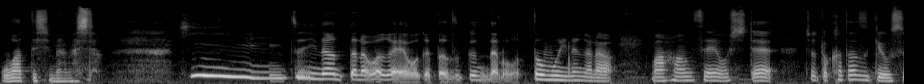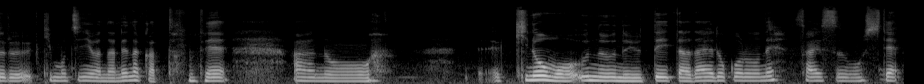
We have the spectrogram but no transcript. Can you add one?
終わってしまいました。ひいつになったら我が家は片付くんだろうと思いながら、まあ、反省をしてちょっと片付けをする気持ちにはなれなかったのであの昨日もうぬうぬ言っていた台所のね採寸をして、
